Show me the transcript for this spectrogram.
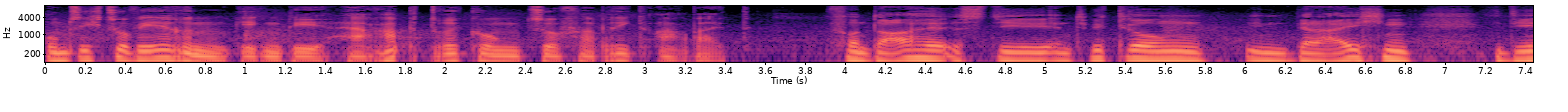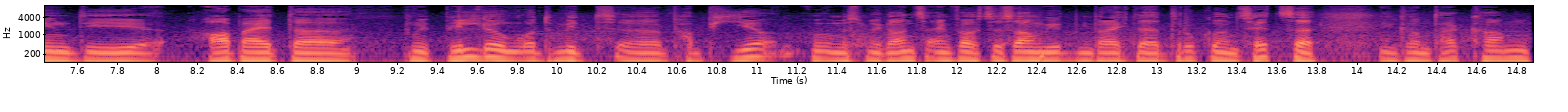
um sich zu wehren gegen die Herabdrückung zur Fabrikarbeit. Von daher ist die Entwicklung in Bereichen, in denen die Arbeiter mit Bildung oder mit äh, Papier, um es mal ganz einfach zu sagen, wie im Bereich der Drucker und Setzer in Kontakt kamen,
